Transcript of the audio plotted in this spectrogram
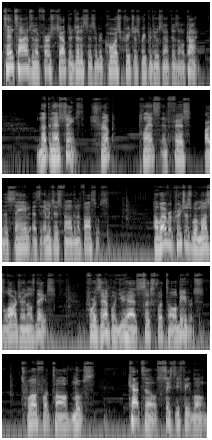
Ten times in the first chapter of Genesis, it records creatures reproducing after its own kind. Nothing has changed. Shrimp, plants, and fish are the same as the images found in the fossils. However, creatures were much larger in those days. For example, you had six foot tall beavers, 12 foot tall moose, cattails 60 feet long,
